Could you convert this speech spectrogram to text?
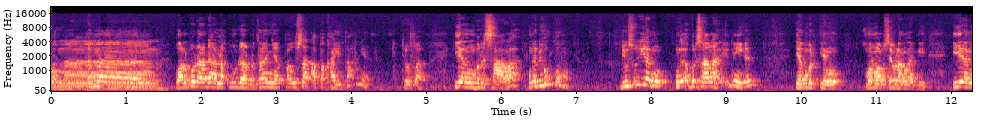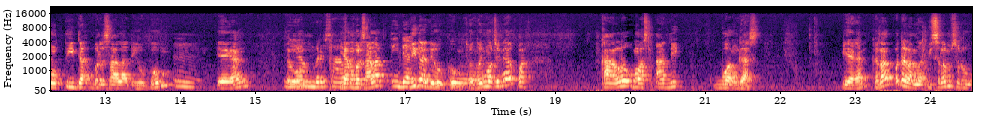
tenang. tenang walaupun ada anak muda bertanya Pak Ustadz apa kaitannya coba yang bersalah nggak dihukum justru yang nggak bersalah ini kan yang ber, yang mohon maaf saya ulang lagi yang tidak bersalah dihukum Hmm. ya kan Yang bersalah yang bersalah tidak tidak, dihukum. dihukum. contohnya maksudnya apa kalau Mas Adik buang gas ya kan kenapa dalam Islam suruh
